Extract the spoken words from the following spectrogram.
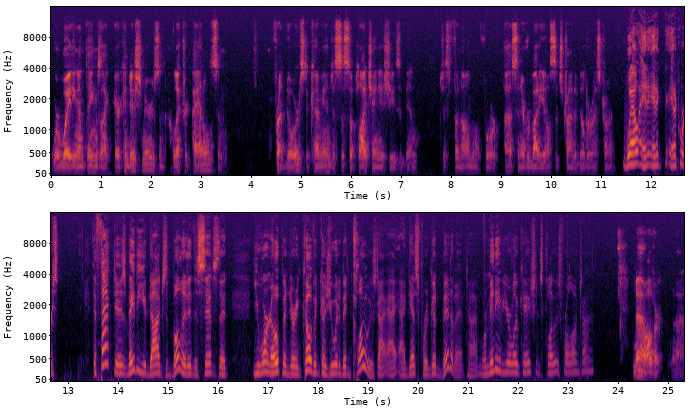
we're waiting on things like air conditioners and electric panels and front doors to come in. Just the supply chain issues have been just phenomenal for us and everybody else that's trying to build a restaurant. Well, and, and, and of course, the fact is maybe you dodged the bullet in the sense that you weren't open during COVID because you would have been closed, I, I, I, guess, for a good bit of that time. Were many of your locations closed for a long time? No, all our, uh,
